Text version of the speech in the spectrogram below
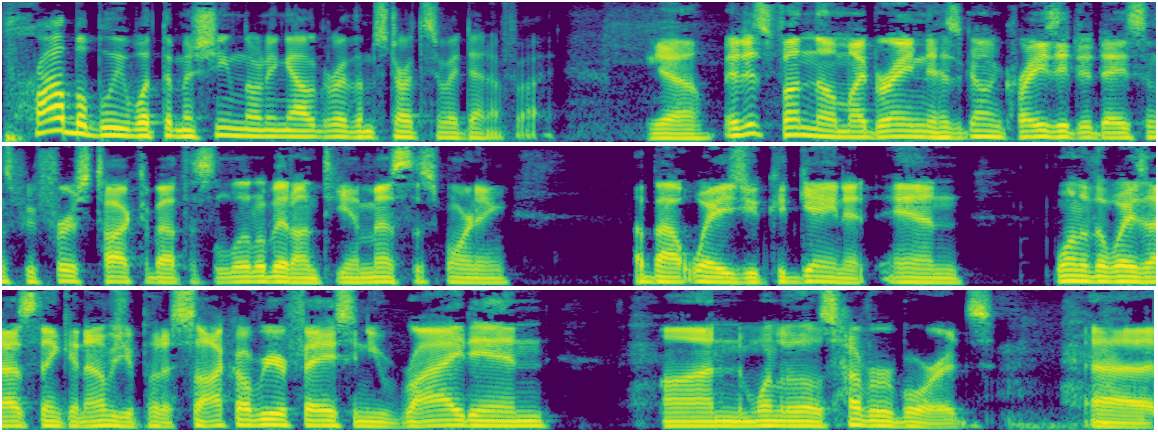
probably what the machine learning algorithm starts to identify. Yeah, it is fun though. My brain has gone crazy today since we first talked about this a little bit on TMS this morning about ways you could gain it. And one of the ways I was thinking of is you put a sock over your face and you ride in on one of those hoverboards, uh,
